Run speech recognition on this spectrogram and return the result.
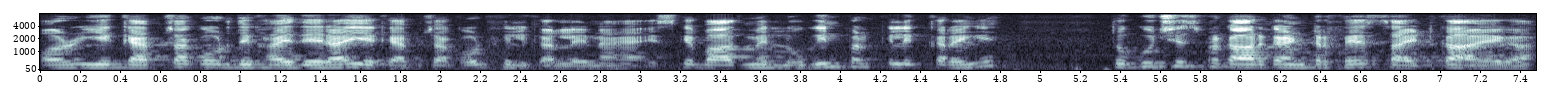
और ये कैप्चा कोड दिखाई दे रहा है, ये कैप्चा कोड फिल कर लेना है। इसके बाद में लॉगिन पर क्लिक करेंगे तो कुछ इस प्रकार का इंटरफेस साइट का आएगा।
